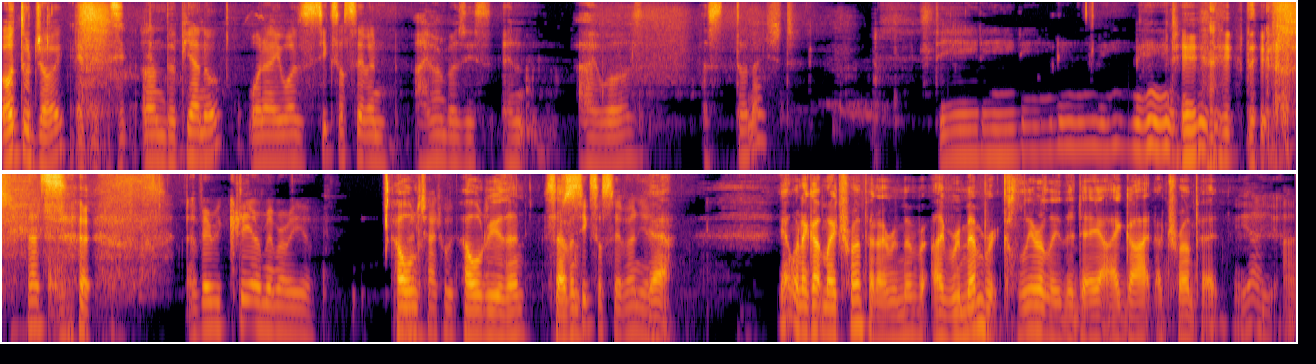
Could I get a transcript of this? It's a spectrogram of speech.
Ode to Joy on the piano when I was six or seven. I remember this, and I was astonished. That's uh, a very clear memory of How old? childhood. How old were you then? Seven. Six or seven, yeah. Yeah. Yeah, when I got my trumpet, I remember I remember it clearly the day I got a trumpet, Yeah, yeah.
